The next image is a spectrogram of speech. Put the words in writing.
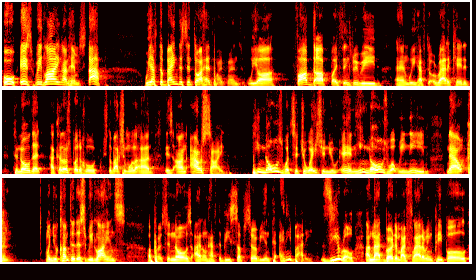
who is relying on him. Stop. We have to bang this into our heads, my friends. We are fogged up by things we read, and we have to eradicate it to know that Hakadosh Baruch Hu is on our side. He knows what situation you're in. He knows what we need. Now, when you come to this reliance, a person knows I don't have to be subservient to anybody. Zero. I'm not burdened by flattering people.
